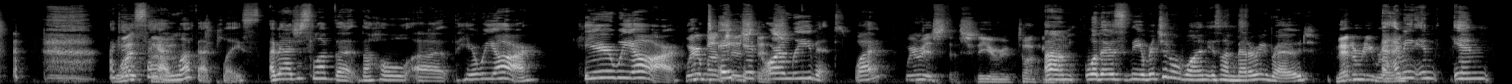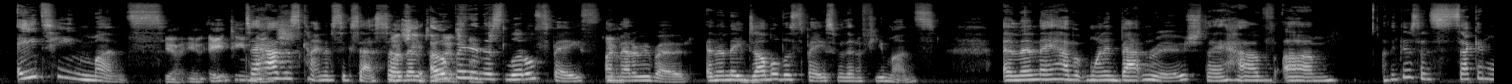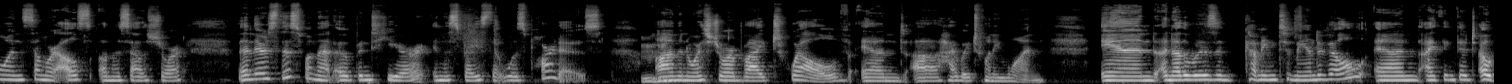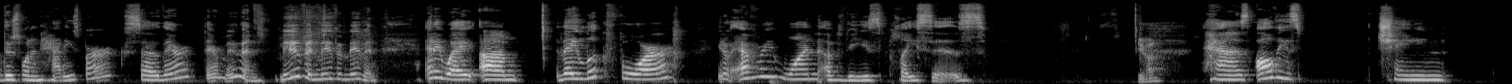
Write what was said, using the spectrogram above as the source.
I gotta What say, I love that place. I mean, I just love the the whole. Uh, here we are. Here we are. Whereabouts Take is it this? or leave it. What? Where is this that you're talking about? Um, well, there's the original one is on Metairie Road. Metairie Road. I mean, in in 18 months. yeah, in 18 to months. have this kind of success. So they to this, open in this little space on Yeah. Metairie Road, and then they double the space within a few months. And then they have one in Baton Rouge. They have, um, I think there's a second one somewhere else on the South Shore. Then there's this one that opened here in the space that was Pardo's Mhm. on the North Shore by 12 and uh, Highway 21. And another one is in, coming to Mandeville, and I think that oh, there's one in Hattiesburg. So they're they're moving, moving, moving, moving. Anyway, um, they look for you know every one of these places yeah. has all these chain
